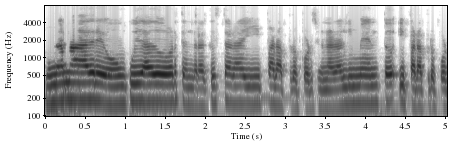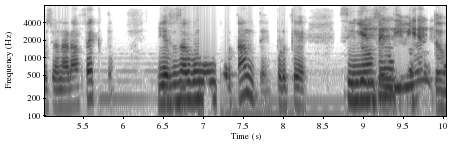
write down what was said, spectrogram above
Una madre o un cuidador tendrá que estar ahí para proporcionar alimento y para proporcionar afecto. Y eso es algo muy importante, porque si y entendimiento.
